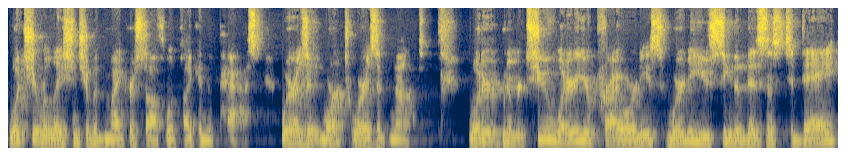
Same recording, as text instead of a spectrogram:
what's your relationship with Microsoft look like in the past? Where has it worked? Where has it not? What are number two, what are your priorities? Where do you see the business today?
